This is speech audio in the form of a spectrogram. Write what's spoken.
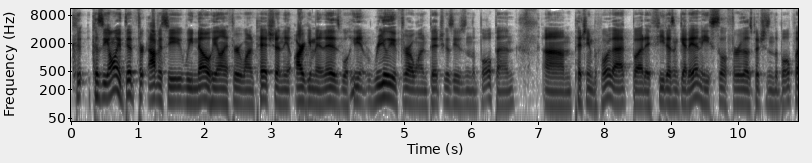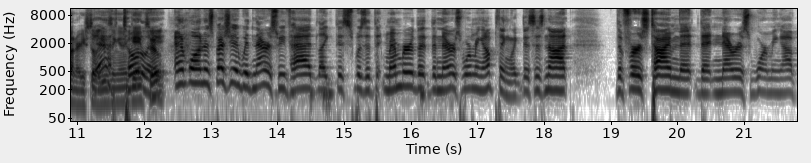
because he only did. Th- obviously, we know he only threw one pitch, and the argument is, well, he didn't really throw one pitch because he was in the bullpen, um, pitching before that. But if he doesn't get in, he still threw those pitches in the bullpen, Are you still using it in game two. And one, especially with Neris, we've had like this was it. Remember the the Neris warming up thing? Like this is not the first time that that Neris warming up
